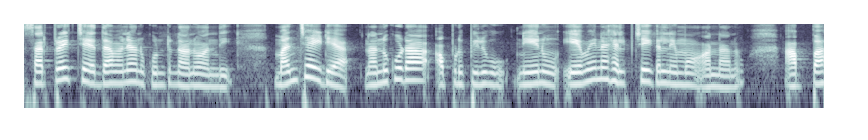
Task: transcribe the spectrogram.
సర్ప్రైజ్ చేద్దామని అనుకుంటున్నాను అంది. మంచి ఐడియా. నన్ను కూడా అప్పుడు పిలువు. నేను ఏమైనా హెల్ప్ చేయగలనేమో అన్నాను. అబ్బా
